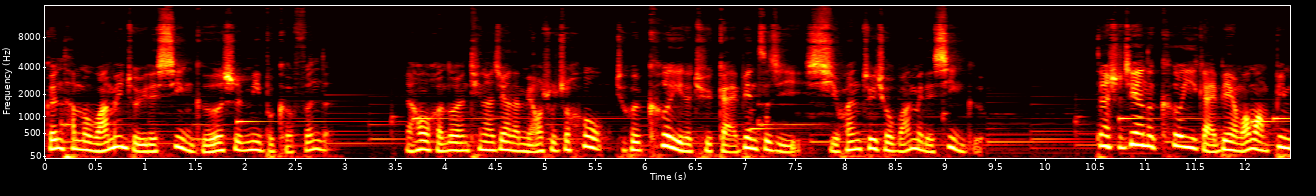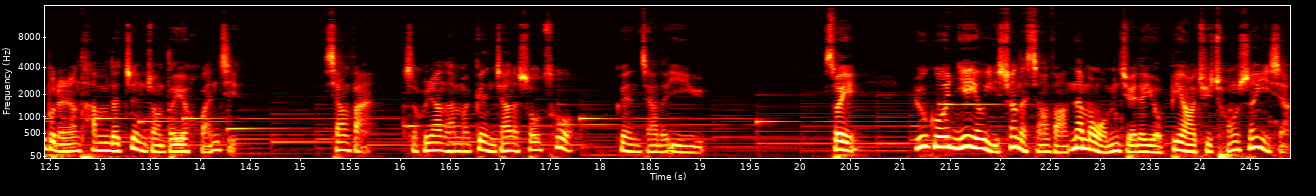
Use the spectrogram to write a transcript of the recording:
跟他们完美主义的性格是密不可分的。然后很多人听了这样的描述之后，就会刻意的去改变自己喜欢追求完美的性格。但是这样的刻意改变，往往并不能让他们的症状得以缓解，相反，只会让他们更加的受挫，更加的抑郁。所以，如果你也有以上的想法，那么我们觉得有必要去重申一下。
